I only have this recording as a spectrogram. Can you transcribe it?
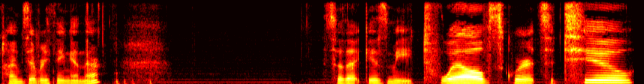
times everything in there. So that gives me 12 square roots of 2,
